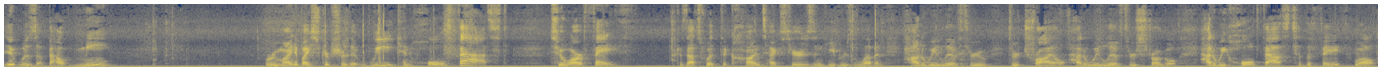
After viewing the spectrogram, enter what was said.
it was about me. We're reminded by Scripture that we can hold fast to our faith because that's what the context here is in Hebrews 11. How do we live through through trial? How do we live through struggle? How do we hold fast to the faith? Well,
